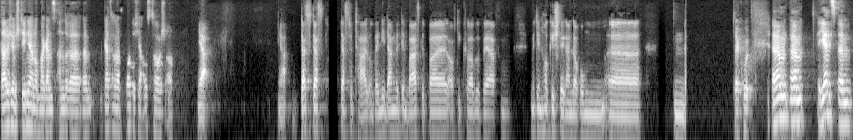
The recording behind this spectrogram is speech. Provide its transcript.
dadurch entstehen ja nochmal ganz andere, ähm, ganz anderer sportlicher Austausch auch. Ja. Ja, das, das, das total. Und wenn die dann mit dem Basketball auf die Körbe werfen, mit den Hockeyschlägern darum, äh, Sehr cool. Ähm, ähm, Jens, ähm,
